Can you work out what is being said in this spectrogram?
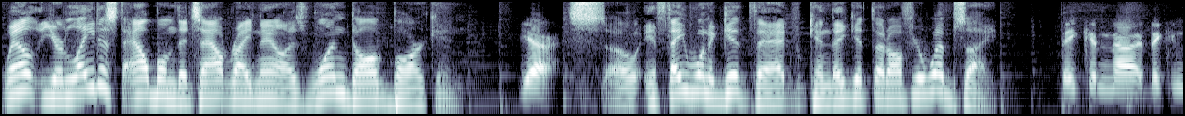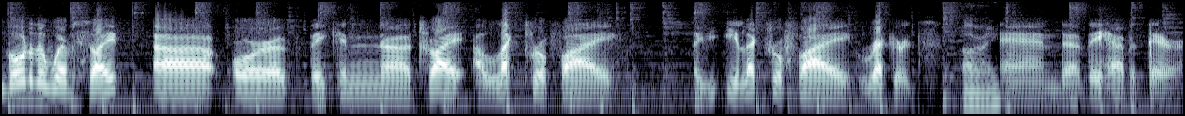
Well, your latest album that's out right now is One Dog Barking. Yeah, So if they want to get that, can they get that off your website? they can uh, they can go to the website uh, or they can uh, try Electro-Fi Electro-Fi Records, All right. and uh, they have it there.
